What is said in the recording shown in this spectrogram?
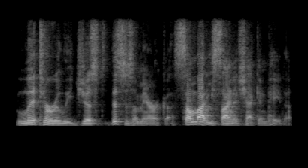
Literally, just this is America. Somebody sign a check and pay them.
